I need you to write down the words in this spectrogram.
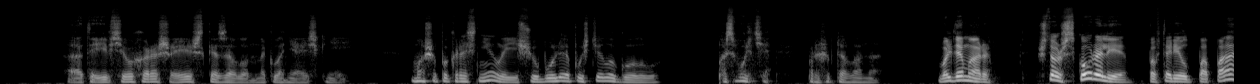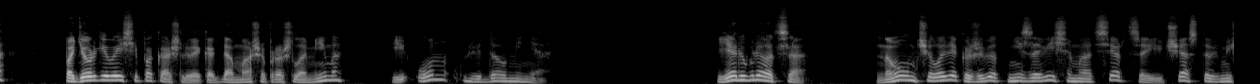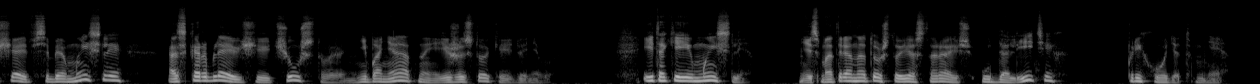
— А ты все хорошеешь, — сказал он, наклоняясь к ней. Маша покраснела и еще более опустила голову. — Позвольте, — прошептала она. — Вальдемар, что ж, скоро ли? — повторил папа, подергиваясь и покашливая, когда Маша прошла мимо, и он увидал меня. Я люблю отца, но ум человека живет независимо от сердца и часто вмещает в себя мысли, оскорбляющие чувства, непонятные и жестокие для него. И такие мысли, несмотря на то, что я стараюсь удалить их, приходят мне.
